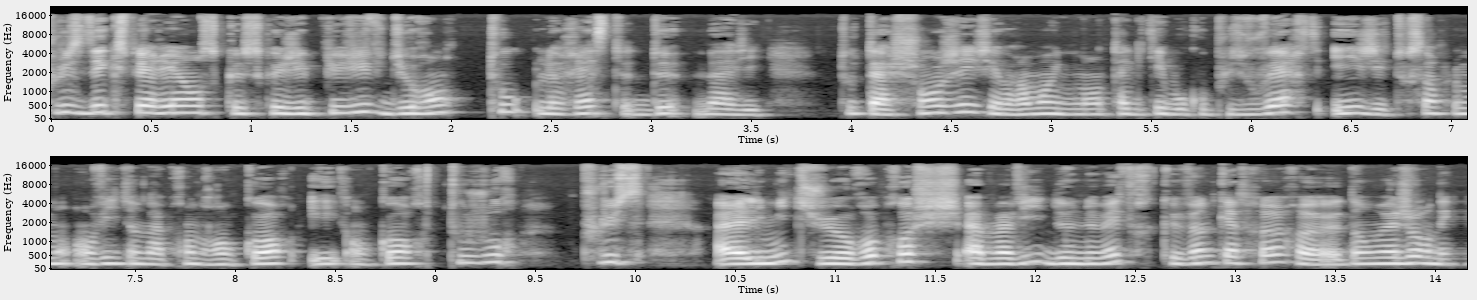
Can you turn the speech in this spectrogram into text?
Plus d'expérience que ce que j'ai pu vivre durant tout le reste de ma vie. Tout a changé, j'ai vraiment une mentalité beaucoup plus ouverte et j'ai tout simplement envie d'en apprendre encore et encore toujours plus. À la limite, je reproche à ma vie de ne mettre que 24 heures euh, dans ma journée.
